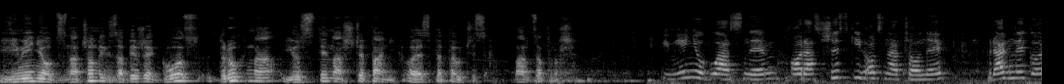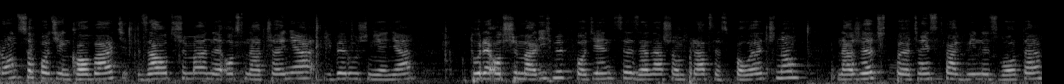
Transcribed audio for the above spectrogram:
i w imieniu odznaczonych zabierze głos druhna Justyna Szczepanik, OSP Pełczyska. Bardzo proszę. W imieniu własnym oraz wszystkich odznaczonych pragnę gorąco podziękować za otrzymane odznaczenia i wyróżnienia, które otrzymaliśmy w podzięce za naszą pracę społeczną na rzecz społeczeństwa gminy Złota,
